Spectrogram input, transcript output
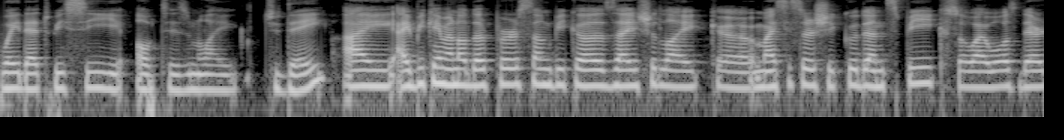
way that we see autism like today. I i became another person because i should like uh, my sister she couldn't speak. So i was there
